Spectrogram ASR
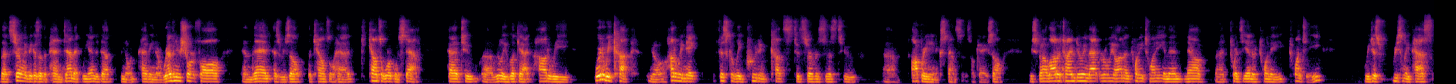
But certainly because of the pandemic, we ended up, you know, having a revenue shortfall. And then as a result, the council had, council working with staff, had to uh, really look at how do we, where do we cut? You know, how do we make fiscally prudent cuts to services to um, operating expenses? Okay, so we spent a lot of time doing that early on in 2020, and then now uh, towards the end of 2020, we just recently passed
